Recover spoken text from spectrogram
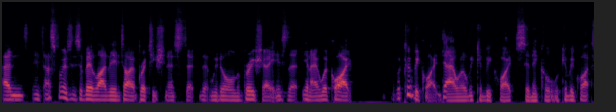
and it, I suppose it's a bit like the entire Britishness that, that we'd all appreciate is that, you know, we're quite, we could be quite dour, we could be quite cynical, we could be quite,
